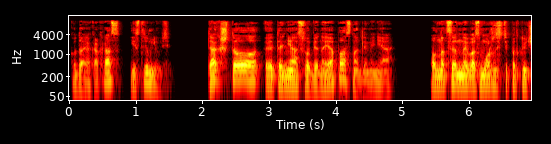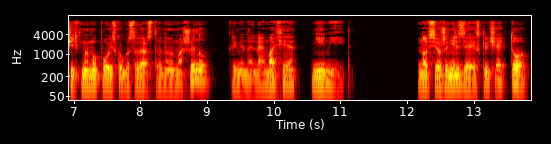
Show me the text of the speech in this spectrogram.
куда я как раз и стремлюсь. Так что это не особенно и опасно для меня. Полноценной возможности подключить к моему поиску государственную машину криминальная мафия не имеет. Но все же нельзя исключать то,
